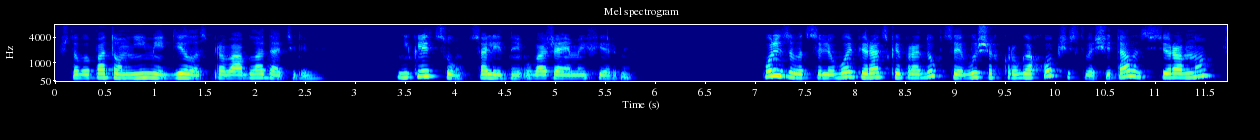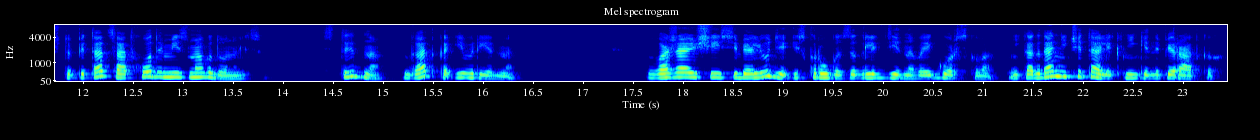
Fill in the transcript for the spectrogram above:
чтобы потом не иметь дела с правообладателями. Не к лицу солидной уважаемой фирме. Пользоваться любой пиратской продукцией в высших кругах общества считалось все равно, что питаться отходами из Макдональдса. Стыдно, гадко и вредно. Уважающие себя люди из круга Заглядинова и Горского никогда не читали книги на пиратках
